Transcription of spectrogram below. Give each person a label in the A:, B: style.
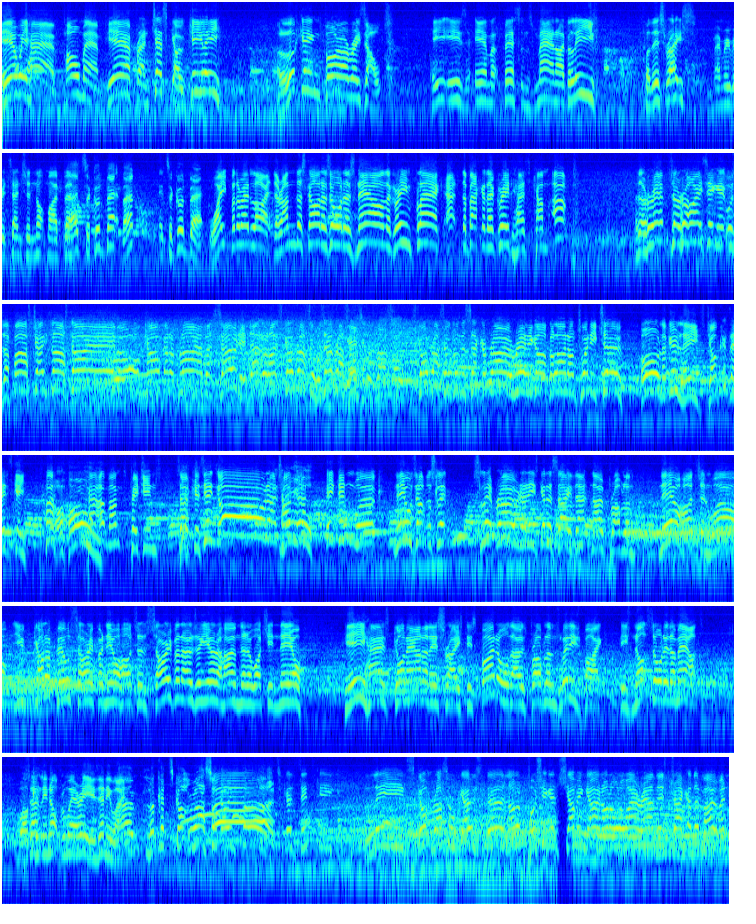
A: Here we have poleman Pier Francesco Chili looking for a result. He is Ian McPherson's man, I believe, for this race. Memory retention, not my best.
B: That's a good bet, that. It's a good bet.
A: Wait for the red light. They're under starters' orders now. The green flag at the back of the grid has come up. The revs are rising. It was a fast chase last time. Oh, Cole got a flyer, but so did that look like Scott Russell. Was that Russell?
B: Yes, it was Russell.
A: Scott Russell from the second row really got off the line on 22. Oh, look who leads. John Kocinski.
B: Oh.
A: Out amongst pigeons. So Kocinski. Oh, that's Hodgson. It didn't work. Neil's up the slip slip road, and he's going to save that, no problem. Neil Hodgson. Well, you've got to feel sorry for Neil Hodgson. Sorry for those of you at home that are watching Neil. He has gone out of this race despite all those problems with his bike. He's not sorted them out.
B: Well,
A: Certainly not from where he is, anyway.
B: No, look at Scott Russell
A: Oh,
B: going third.
A: Kocinski Russell goes third. A lot of pushing and shoving going on all the way around this track at the moment.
